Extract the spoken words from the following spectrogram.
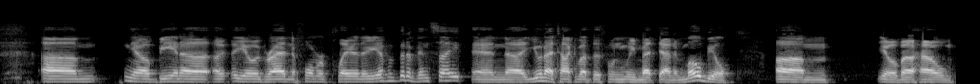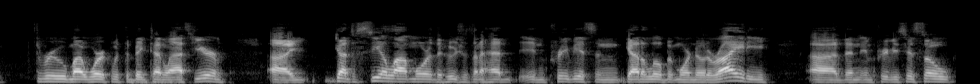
um, you know, being a, a, you know, a grad and a former player there, you have a bit of insight. And, uh, you and I talked about this when we met down in Mobile, um, you know, about how through my work with the Big Ten last year, uh, got to see a lot more of the Hoosiers than I had in previous and got a little bit more notoriety, uh, than in previous years. So,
